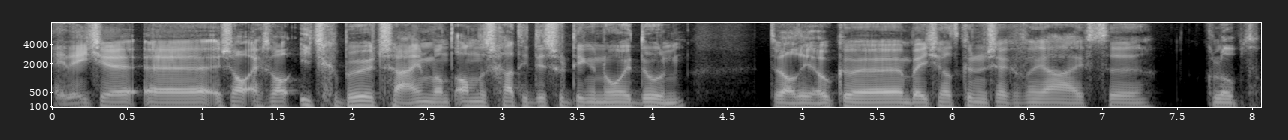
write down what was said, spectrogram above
Hey, weet je, eh, er zal echt wel iets gebeurd zijn, want anders gaat hij dit soort dingen nooit doen. Terwijl hij ook eh, een beetje had kunnen zeggen van ja, hij heeft... eh, Klopt.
